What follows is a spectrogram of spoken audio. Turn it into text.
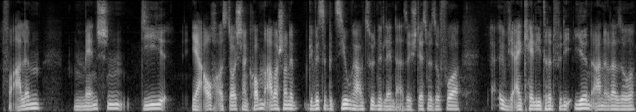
vor allem Menschen, die ja auch aus Deutschland kommen, aber schon eine gewisse Beziehung haben zu den Ländern. Also ich stelle es mir so vor, irgendwie ein Kelly tritt für die Iren an oder so,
